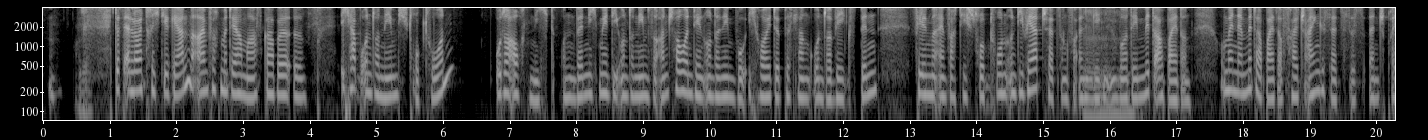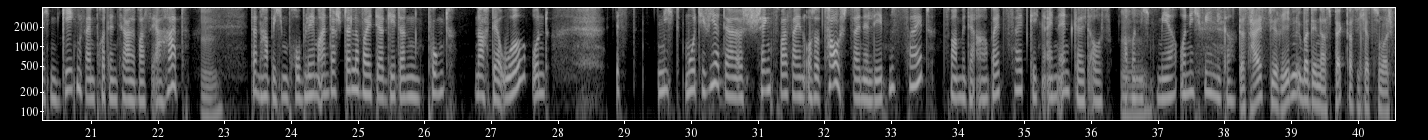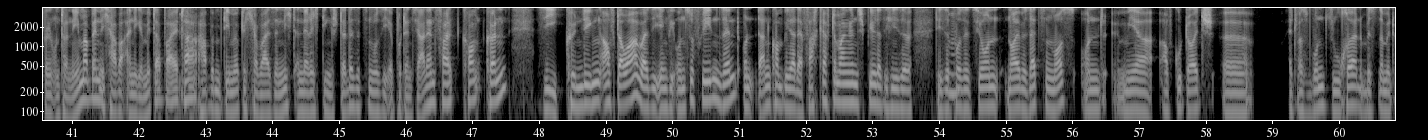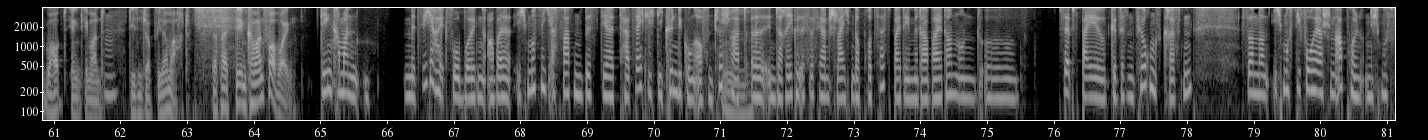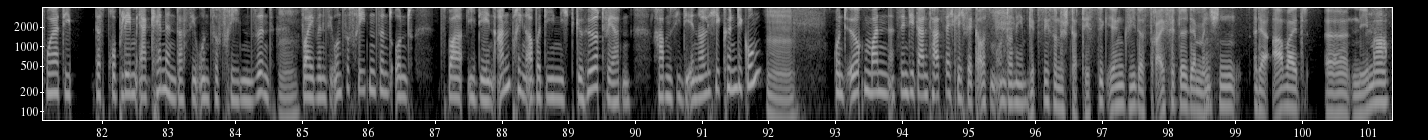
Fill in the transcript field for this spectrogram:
Also. Das erläutere ich dir gern einfach mit der Maßgabe, äh, ich habe Unternehmensstrukturen oder auch nicht. Und wenn ich mir die Unternehmen so anschaue, in den Unternehmen, wo ich heute bislang unterwegs bin, fehlen mir einfach die Strukturen und die Wertschätzung vor allem mhm. gegenüber den Mitarbeitern. Und wenn der Mitarbeiter falsch eingesetzt ist, entsprechend gegen sein Potenzial, was er hat, mhm. dann habe ich ein Problem an der Stelle, weil der geht dann Punkt nach der Uhr und ist nicht motiviert. Der schenkt zwar sein oder tauscht seine Lebenszeit, zwar mit der Arbeitszeit, gegen ein Entgelt aus, mhm. aber nicht mehr und nicht weniger. Das heißt, wir reden über den Aspekt, dass ich jetzt zum Beispiel ein Unternehmer bin, ich habe einige Mitarbeiter, habe die möglicherweise nicht an der richtigen Stelle sitzen, wo sie ihr Potenzial entfalten können. Sie kündigen auf Dauer, weil sie irgendwie unzufrieden sind und dann kommt wieder der Fachkräftemangel ins Spiel, dass ich diese, diese mhm. Position neu besetzen muss und mir auf gut Deutsch äh, etwas wund suche, bis damit überhaupt irgendjemand mhm. diesen Job wieder macht. Das heißt, dem kann man vorbeugen. Den kann man mit Sicherheit vorbeugen, aber ich muss nicht erst warten, bis der tatsächlich die Kündigung auf dem Tisch mhm. hat. Äh, in der Regel ist es ja ein schleichender Prozess bei den Mitarbeitern und äh, selbst bei gewissen Führungskräften, sondern ich muss die vorher schon abholen und ich muss vorher die das Problem erkennen, dass sie unzufrieden sind. Mhm. Weil wenn sie unzufrieden sind und zwar Ideen anbringen, aber die nicht gehört werden, haben sie die innerliche Kündigung. Mhm. Und irgendwann sind die dann tatsächlich weg aus dem Unternehmen. Gibt es nicht so eine Statistik irgendwie, dass drei Viertel der Menschen, der Arbeitnehmer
